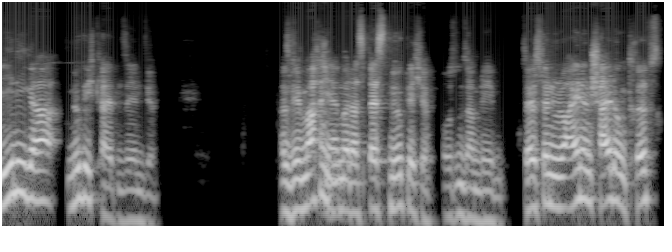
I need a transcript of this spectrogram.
weniger Möglichkeiten sehen wir. Also wir machen ja immer das Bestmögliche aus unserem Leben. Selbst wenn du nur eine Entscheidung triffst,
